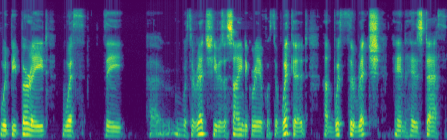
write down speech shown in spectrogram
would be buried with the uh, with the rich. He was assigned a grave with the wicked and with the rich in his death.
